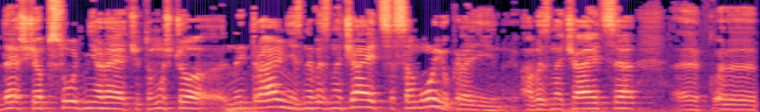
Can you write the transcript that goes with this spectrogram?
дещо абсурдні речі, тому що нейтральність не визначається самою країною, а визначається е, е,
